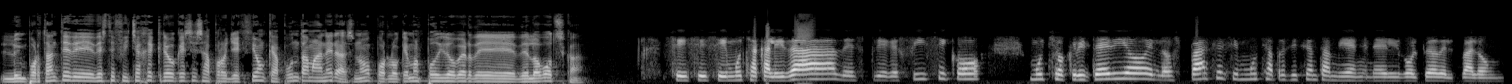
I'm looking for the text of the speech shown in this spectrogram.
lo importante de, de, este fichaje creo que es esa proyección que apunta maneras, ¿no? Por lo que hemos podido ver de, de Lobotska. Sí, sí, sí, mucha calidad, despliegue físico, mucho criterio en los pases y mucha precisión también en el golpeo del balón.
